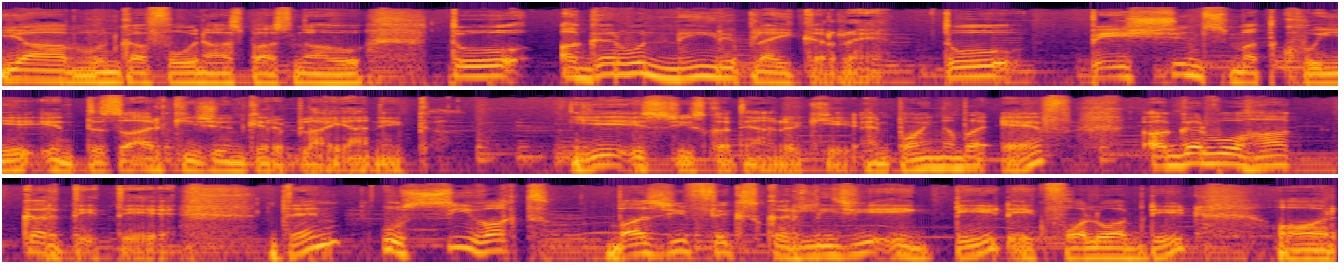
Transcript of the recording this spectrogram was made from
या उनका फ़ोन आसपास ना हो तो अगर वो नहीं रिप्लाई कर रहे हैं तो पेशेंस मत खोइए, इंतज़ार कीजिए उनके रिप्लाई आने का। ये इस चीज़ का ध्यान रखिए। एंड पॉइंट नंबर एफ़ अगर वो हाँ कर देते हैं देन उसी वक्त बस ये फिक्स कर लीजिए एक डेट एक फॉलो अप डेट और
